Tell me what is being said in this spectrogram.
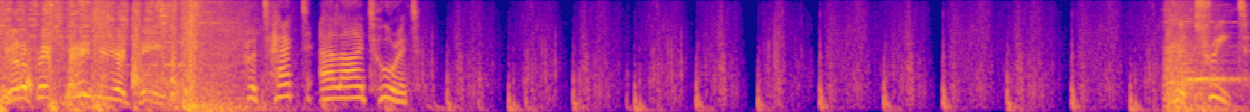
You Gonna pick me for your team. Protect allied turret. Retreat.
